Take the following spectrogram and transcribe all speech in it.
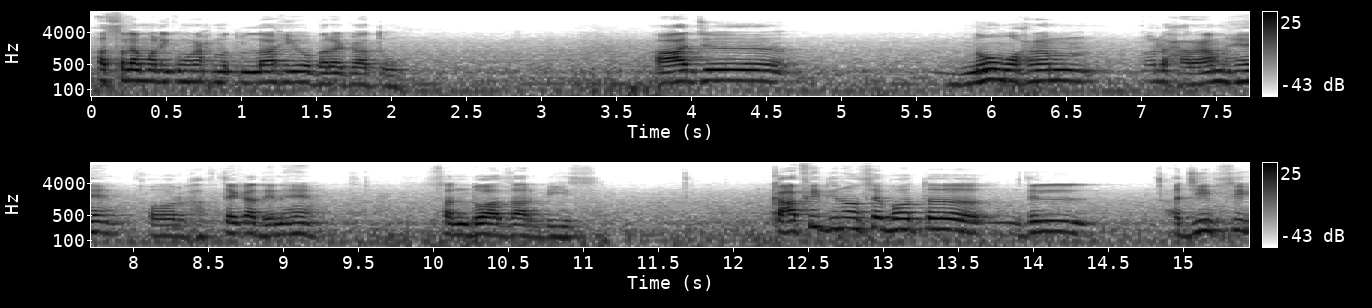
अस्सलाम वालेकुम रहमतुल्लाहि व बरकातुहू आज नौ मुहर्रम उल हराम है और हफ़्ते का दिन है सन 2020 काफ़ी दिनों से बहुत दिल अजीब सी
